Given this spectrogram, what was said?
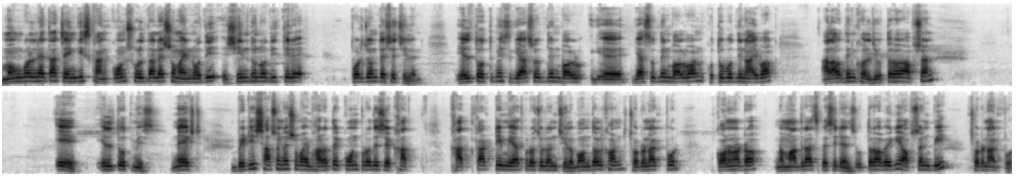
মঙ্গল নেতা চেঙ্গিস খান কোন সুলতানের সময় নদী, সিন্ধু নদীর তীরে পর্যন্ত এসেছিলেন। ইলতুতমিশ গিয়াসুদ্দিন বল এ, গিয়াসুদ্দিন বলবন কুতুবুদ্দিন আইবক আলাউদ্দিন খলজি। উত্তর হবে option A Iltutmish next British শাসনের সময় ভারতে কোন প্রদেশে খাত খাতকাটটি মেয়াদ প্রচলন ছিল? বন্দলখণ্ড ছোটনাগপুর কর্ণাটক না মাদ্রাজ প্রেসিডেন্সি? উত্তর হবে কি? Option B Chotanagpur.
